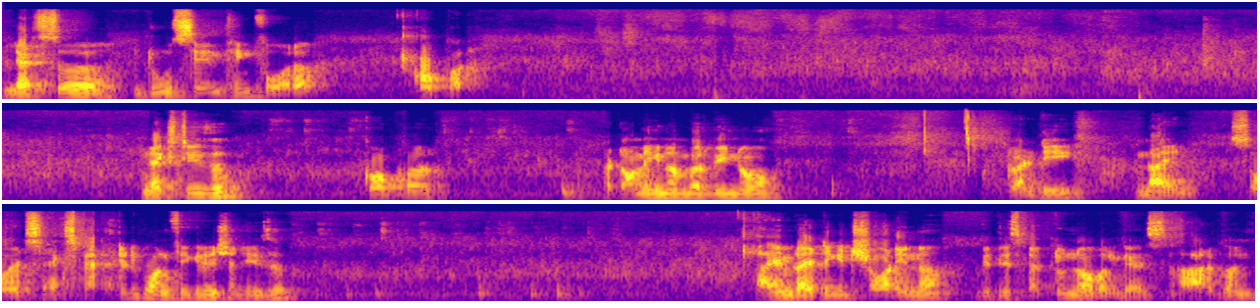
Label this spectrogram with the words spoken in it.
let's uh, do same thing for a copper next is copper. Atomic number we know 29 so its expected configuration is I am writing it short in a, with respect to noble gas argon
